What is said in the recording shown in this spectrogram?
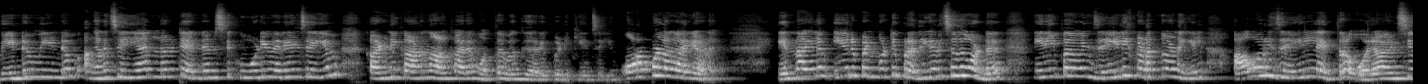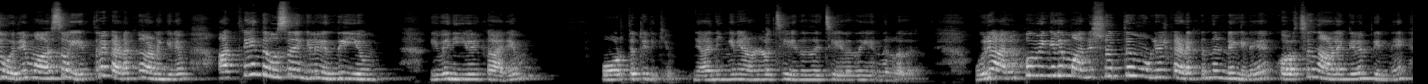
വീണ്ടും വീണ്ടും അങ്ങനെ ചെയ്യാനുള്ള ഒരു ടെൻഡൻസി കൂടി വരികയും ചെയ്യും. കണ്ണി കാണുന്ന ആൾക്കാരെ മൊത്തം ഇവൻ കയറി പിടിക്കുകയും ചെയ്യും. ഉറപ്പുള്ള കാര്യമാണ്. എന്തായാലും ഈ ഒരു പെൺകുട്ടി പ്രതികരിച്ചത് കൊണ്ട് ഇനിയിപ്പോ ഇവൻ ജയിലിൽ കിടക്കുകയാണെങ്കിൽ ആ ഒരു ജയിലിൽ എത്ര ഒരാഴ്ച ഒരു മാസം എത്ര കിടക്കുകയാണെങ്കിലും അത്രയും ദിവസമെങ്കിലും എന്ത് ചെയ്യും? ഇവൻ ഈ ഒരു കാര്യം ഓർത്തിട്ടിരിക്കും. ഞാൻ ഇങ്ങനെയാണല്ലോ ചെയ്തത് ചെയ്തത് എന്നുള്ളത്. ഒരു അല്പമെങ്കിലും മനുഷ്യത്വം ഉള്ളിൽ കിടക്കുന്നുണ്ടെങ്കിൽ കുറച്ച് നാളെങ്കിലും പിന്നെ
